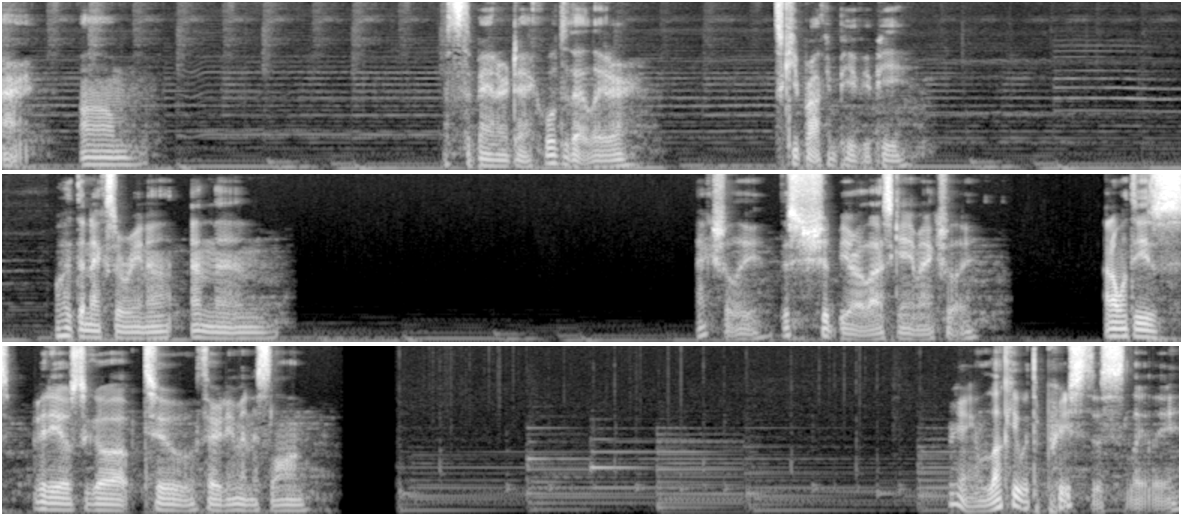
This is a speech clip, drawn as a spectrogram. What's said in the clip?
Alright. Um That's the banner deck. We'll do that later. Let's keep rocking PvP. We'll hit the next arena and then Actually, this should be our last game, actually. I don't want these videos to go up to 30 minutes long. We're getting lucky with the priestess lately.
